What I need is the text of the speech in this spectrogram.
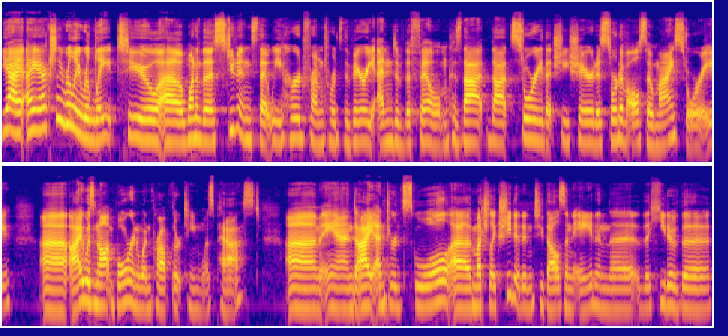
Yeah, I, actually really relate to uh, one of the students that we heard from towards the very end of the film, because that that story that she shared is sort of also my story. Uh, I was not born when Prop 13 was passed, um, and I entered school uh, much like she did in 2008 in the the heat of the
